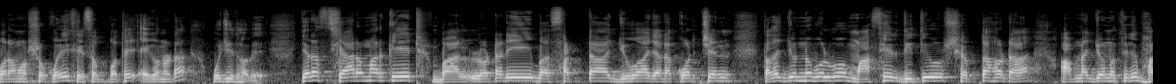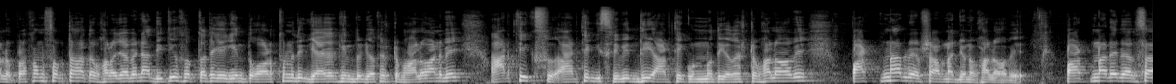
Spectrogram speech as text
পরামর্শ করে সেসব পথে এগোনোটা উচিত হবে। যারা শেয়ার মার্কেট বা লটারি বা সাট্টা, জুয়া যারা করছেন, তাদের জন্য বলব মাসের দ্বিতীয় সপ্তাহটা আপনার জন্য থেকে ভালো। প্রথম সপ্তাহ তো ভালো যাবে না, দ্বিতীয় সপ্তাহ থেকে কিন্তু অর্থনৈতিক জায়গা কিন্তু যথেষ্ট ভালো আনবে, আর্থিক আর্থিক শ্রীবৃদ্ধি, আর্থিক উন্নতি যথেষ্ট ভালো হবে। পার্টনার ব্যবসা আপনার জন্য ভালো হবে। পার্টনারের ব্যবসা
